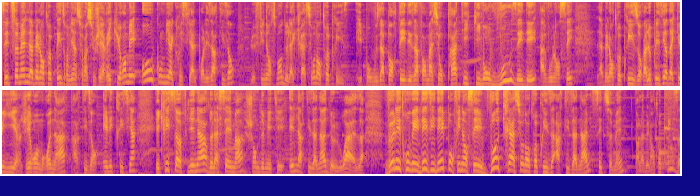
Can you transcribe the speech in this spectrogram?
Cette semaine, la belle entreprise revient sur un sujet récurrent mais ô combien crucial pour les artisans, le financement de la création d'entreprise. Et pour vous apporter des informations pratiques qui vont vous aider à vous lancer, la belle entreprise aura le plaisir d'accueillir Jérôme Renard, artisan électricien, et Christophe Liénard de la CMA, Chambre de métier et de l'artisanat de l'Oise. Venez trouver des idées pour financer votre création d'entreprise artisanale cette semaine dans La belle entreprise.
